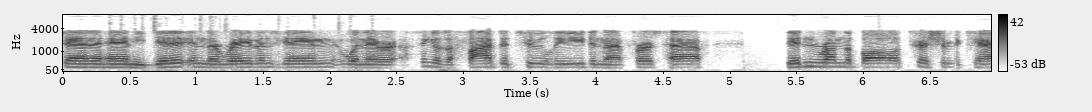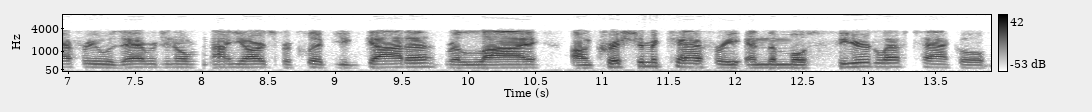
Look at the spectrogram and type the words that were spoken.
Shanahan, he did it in the Ravens game when they were, I think it was a 5 to 2 lead in that first half. Didn't run the ball. Christian McCaffrey was averaging over nine yards per clip. You got to rely on Christian McCaffrey and the most feared left tackle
